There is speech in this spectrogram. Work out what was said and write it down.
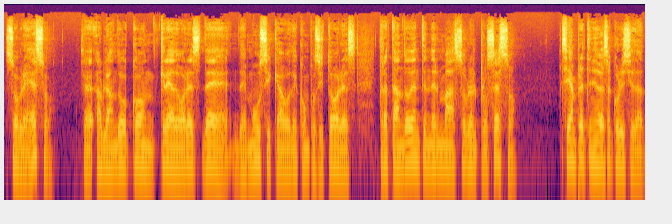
sobre eso hablando con creadores de, música o de compositores, tratando de entender más sobre el proceso. Siempre he tenido esa curiosidad.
